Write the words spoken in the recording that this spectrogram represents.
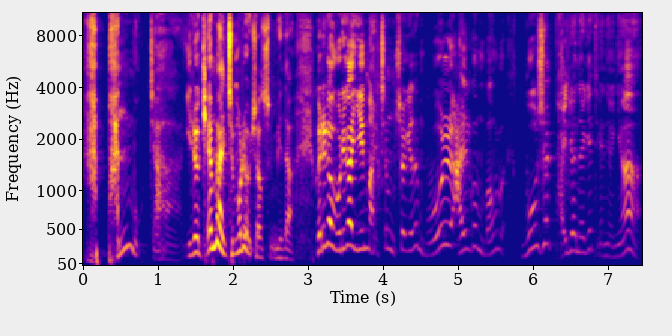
합한 목자 이렇게 말씀을 하셨습니다. 그러니까 우리가 이 말씀 속에서 뭘 알고 뭘, 무엇을 발견하게 되느냐?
